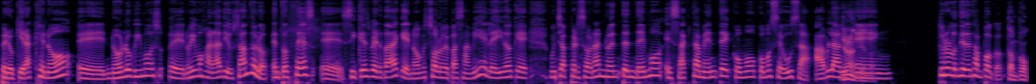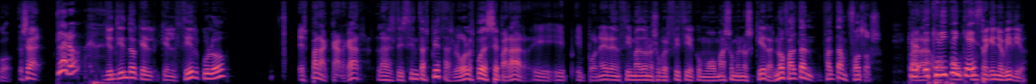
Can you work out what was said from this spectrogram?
pero quieras que no, no lo vimos, no vimos a nadie usándolo. Entonces, sí que es verdad que no solo me pasa a mí, he leído que muchas personas no entendemos exactamente cómo, cómo se usa. Hablan en. ¿Tú no lo entiendes tampoco? Tampoco. O sea, claro. Yo entiendo que el, que el círculo es para cargar las distintas piezas. Luego las puedes separar y, poner encima de una superficie como más o menos quieras. No, faltan, faltan fotos. Pero es que dicen que es. Un pequeño vídeo.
